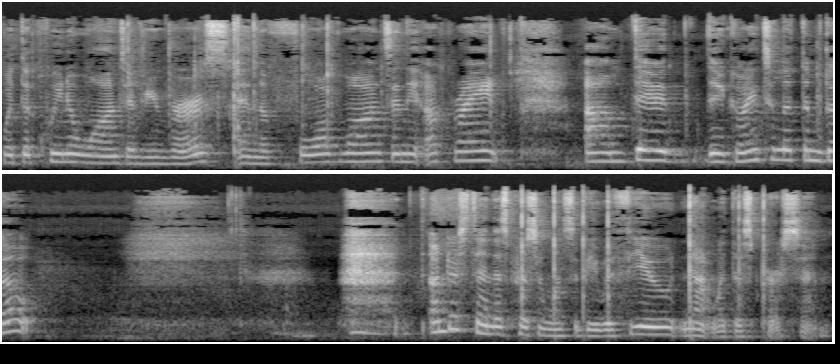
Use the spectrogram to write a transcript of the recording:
with the Queen of Wands in reverse and the Four of Wands in the upright, um, they're they're going to let them go understand this person wants to be with you, not with this person.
